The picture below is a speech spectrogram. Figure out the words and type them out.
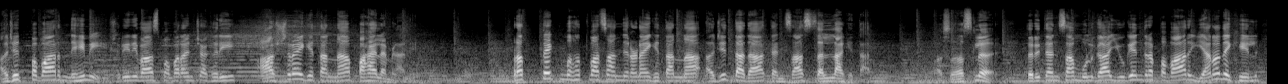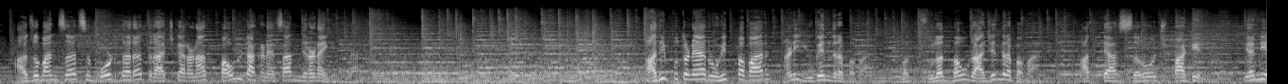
अजित पवार नेहमी श्रीनिवास पवारांच्या घरी आश्रय घेताना पाहायला मिळाले. प्रत्येक महत्त्वाचा निर्णय घेताना अजितदादा त्यांचा सल्ला घेतात. असं असलं तरी त्यांचा मुलगा युगेंद्र पवार यांना देखील आजोबांचंच बोट धरत राजकारणात पाऊल टाकण्याचा निर्णय घेतला. आधी पुतण्या रोहित पवार आणि युगेंद्र पवार मग चुलत भाऊ राजेंद्र पवार आत्या सरोज पाटील यांनी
